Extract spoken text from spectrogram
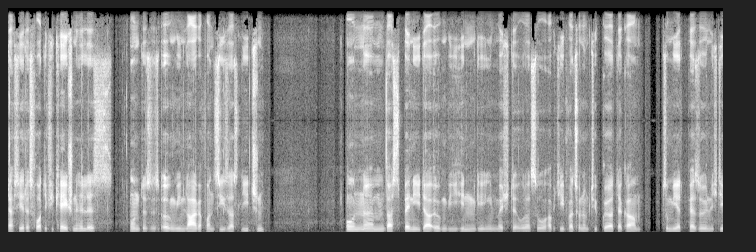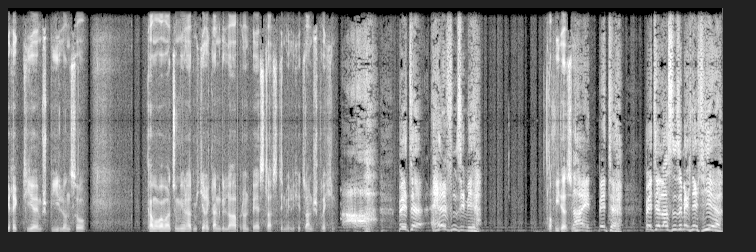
das hier das Fortification Hill ist und das ist irgendwie ein Lager von Caesars Legion und ähm, dass Benny da irgendwie hingehen möchte oder so, habe ich jedenfalls von einem Typ gehört, der kam zu mir persönlich direkt hier im Spiel und so. Kam aber mal zu mir und hat mich direkt angelabert und wer ist das? Den will ich jetzt ansprechen. Ah, bitte helfen Sie mir! Auf Wiedersehen. Nein, bitte! Bitte lassen Sie mich nicht hier!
